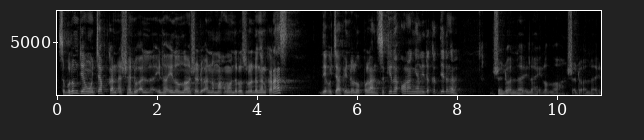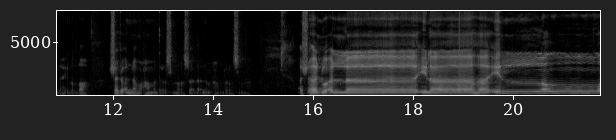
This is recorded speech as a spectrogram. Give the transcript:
sebelum dia mengucapkan asyhadu alla ilaha illallah asyhadu anna muhammadar rasulullah dengan keras, dia ucapin dulu pelan. Sekira orang yang di dekat dia dengar asyhadu an la ilaha illallah asyhadu an la ilaha illallah أشهد أن محمد رسول الله أشهد أن محمد رسول الله. أشهد أن لا إله إلا الله.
